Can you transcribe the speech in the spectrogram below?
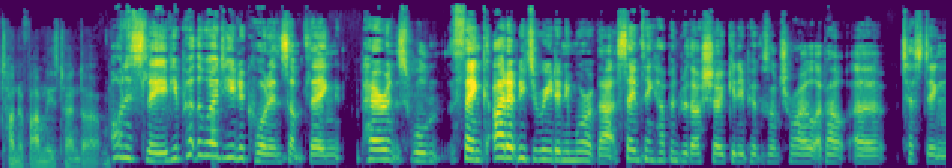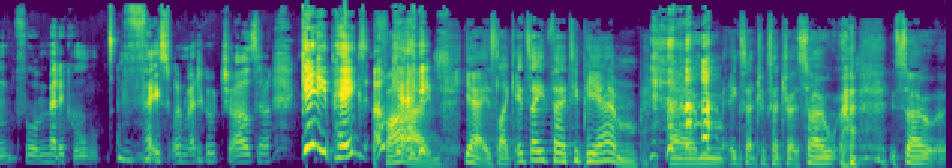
ton of families turned up. Honestly, if you put the word unicorn in something, parents will think, I don't need to read any more of that. Same thing happened with our show Guinea Pigs on Trial about uh, testing for medical phase one medical trials. Guinea pigs? Okay. Fine. Yeah, it's like it's eight thirty p.m. Um, et cetera, et cetera. So, so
